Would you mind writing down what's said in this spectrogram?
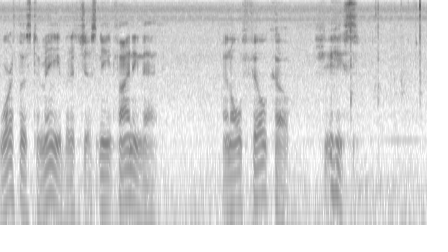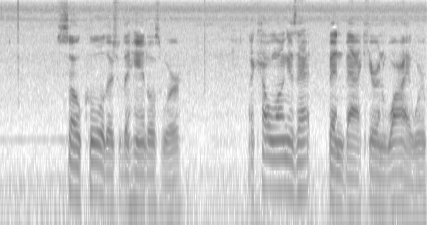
Worthless to me, but it's just neat finding that. An old Philco. Jeez so cool. There's where the handles were. Like how long has that been back here and why? Were,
